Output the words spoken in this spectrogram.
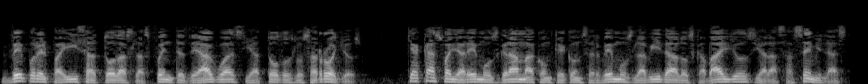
Ve por el país a todas las fuentes de aguas y a todos los arroyos, que acaso hallaremos grama con que conservemos la vida a los caballos y a las asémilas,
